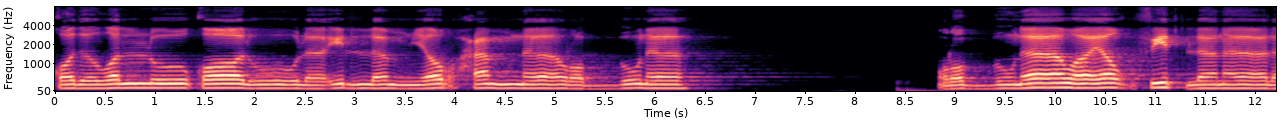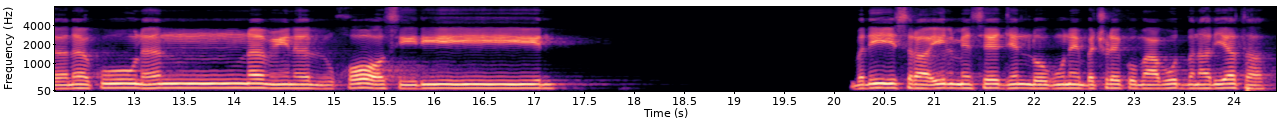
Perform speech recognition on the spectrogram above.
قد ضلوا قالوا لئن لم يرحمنا ربنا۔ ربنا ويغفر لنا لنكونن من الخاسرين۔ بنی اسرائیل میں سے جن لوگوں نے بچھڑے کو معبود بنا لیا تھا،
